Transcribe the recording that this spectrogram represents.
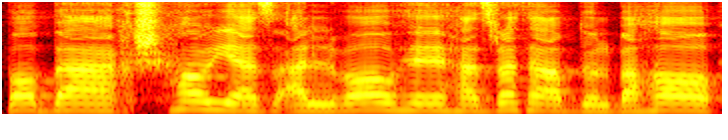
با بخش های از الواح حضرت عبدالبها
